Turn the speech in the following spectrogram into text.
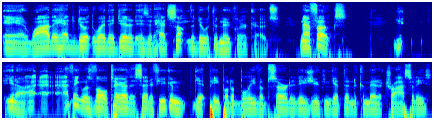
and why they had to do it the way they did it is it had something to do with the nuclear codes. Now, folks, you you know, I, I think it was Voltaire that said if you can get people to believe absurdities, you can get them to commit atrocities.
